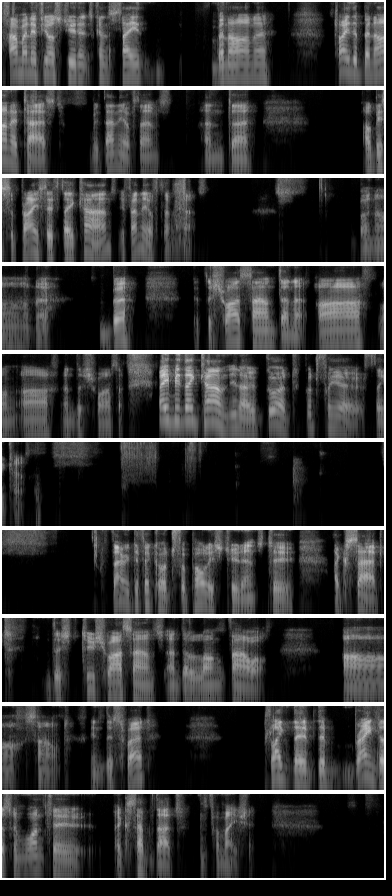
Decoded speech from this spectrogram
How many of your students can say banana? Try the banana test with any of them and uh, I'll be surprised if they can't, if any of them can. Banana. B, the schwa sound, then an R, long R, and the schwa sound. Maybe they can, you know, good, good for you if they can. Very difficult for Polish students to accept the two schwa sounds and the long vowel R sound in this word. It's like the, the brain doesn't want to accept that information.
